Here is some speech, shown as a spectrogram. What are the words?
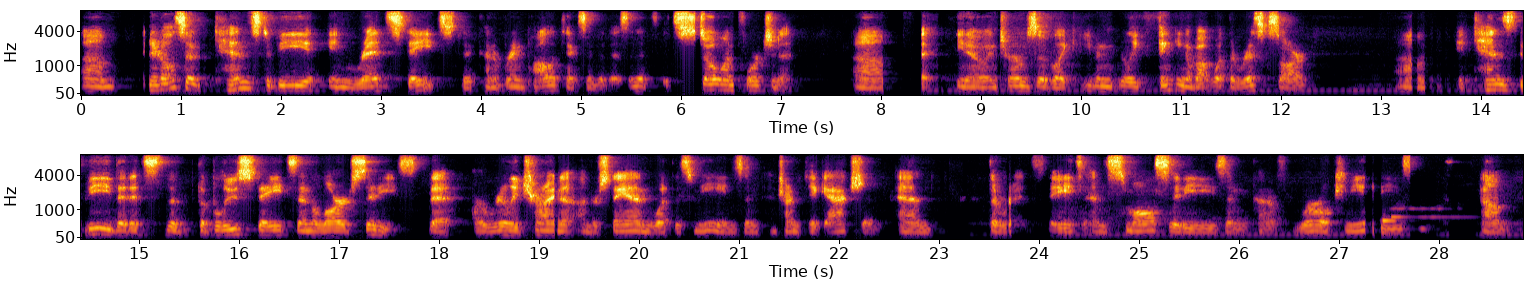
um, and it also tends to be in red states to kind of bring politics into this and it's, it's so unfortunate that you know in terms of like even really thinking about what the risks are um, it tends to be that it's the, the blue states and the large cities that are really trying to understand what this means and, and trying to take action. And the red states and small cities and kind of rural communities, um,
